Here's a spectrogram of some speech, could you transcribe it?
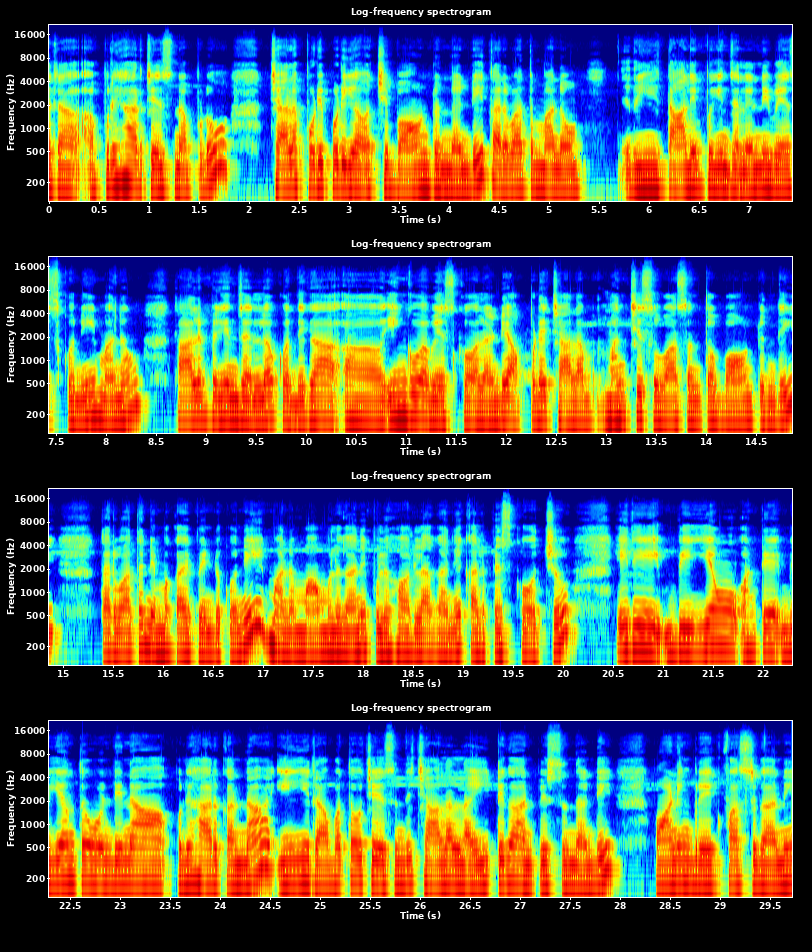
ర చేసినప్పుడు చాలా పొడి పొడిగా వచ్చి బాగుంటుందండి. తర్వాత మనం ఇది తాలింపు గింజలన్నీ వేసుకొని మనం తాలింపు గింజల్లో కొద్దిగా ఇంగువ వేసుకోవాలండి. అప్పుడే చాలా మంచి సువాసనతో బాగుంటుంది. తర్వాత నిమ్మకాయ పిండుకొని మనం మామూలుగానే పులిహోరలాగానే కలిపేసుకోవచ్చు. ఇది బియ్యం అంటే బియ్యంతో వండిన పులిహోర కన్నా ఈ రవ్వతో చేసింది చాలా లైట్గా అనిపిస్తుందండి. మార్నింగ్ బ్రేక్ఫాస్ట్ కానీ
